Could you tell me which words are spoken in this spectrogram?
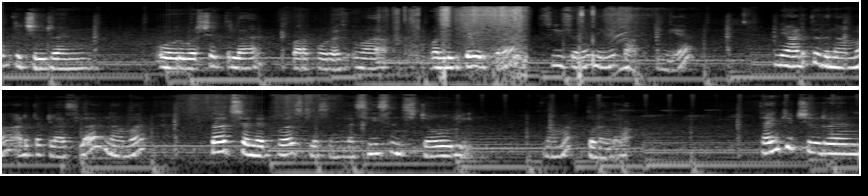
ஓகே சில்ட்ரன் ஒரு வருஷத்தில் வரப்போகிற வ வந்துக்கிட்டே இருக்கிற சீசனை நீங்கள் பார்த்துட்டீங்க இனி அடுத்தது நாம் அடுத்த கிளாஸில் நாம் தேர்ட் ஸ்டாண்டர்ட் ஃபர்ஸ்ட் லெசனில் சீசன் ஸ்டோரி நாம் தொடங்கலாம். தேங்க்யூ சில்ட்ரன்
